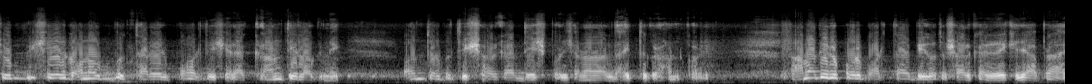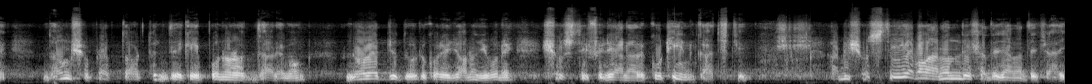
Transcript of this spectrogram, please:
চব্বিশের গণ অভ্যুত্থানের পর দেশের এক ক্রান্তি লগ্নে অন্তর্বর্তী সরকার দেশ পরিচালনার দায়িত্ব গ্রহণ করে। আমাদের উপর বর্তায় বিগত সরকার রেখে যাওয়া প্রায় ধ্বংসপ্রাপ্ত অর্থনীতিকে পুনরুদ্ধার এবং নৈরাজ্য দূর করে জনজীবনে স্বস্তি ফিরে আনার কঠিন কাজটি। আমি স্বস্তি এবং আনন্দের সাথে জানাতে চাই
